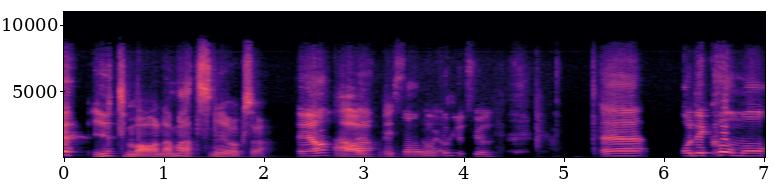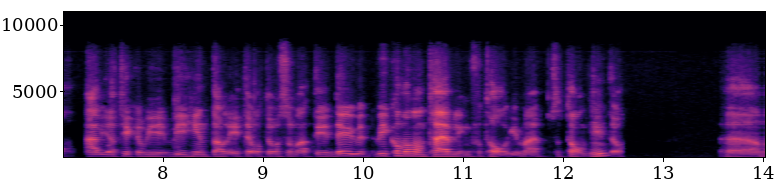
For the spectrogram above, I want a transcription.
Utmana Mats nu också. Ja, Ja, visst. Ja. för guds skull. Eh, och det kommer, äh, jag tycker vi, vi hintar lite åt det som att det, det, vi kommer ha en tävling för tag i med. Så ta en titt Mm. då. Eh,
